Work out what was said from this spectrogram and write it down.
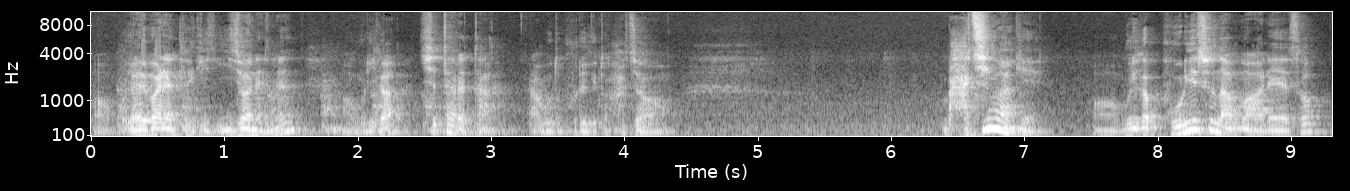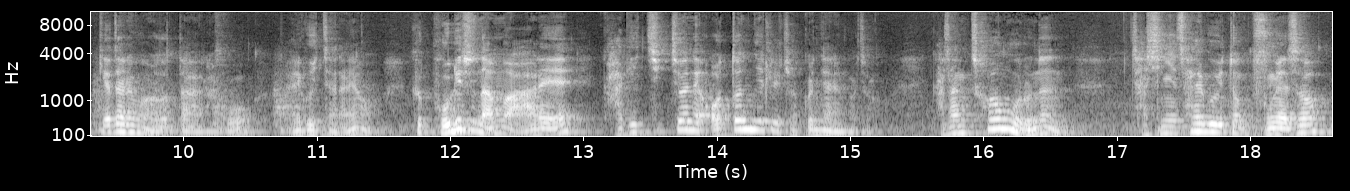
어, 열반에 들기 이전에는 어, 우리가 시타르타라고도 부르기도 하죠. 마지막에 어, 우리가 보리수 나무 아래에서 깨달음을 얻었다라고 알고 있잖아요. 그 보리수 나무 아래에 가기 직전에 어떤 일을 겪었냐는 거죠. 가장 처음으로는 자신이 살고 있던 궁에서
